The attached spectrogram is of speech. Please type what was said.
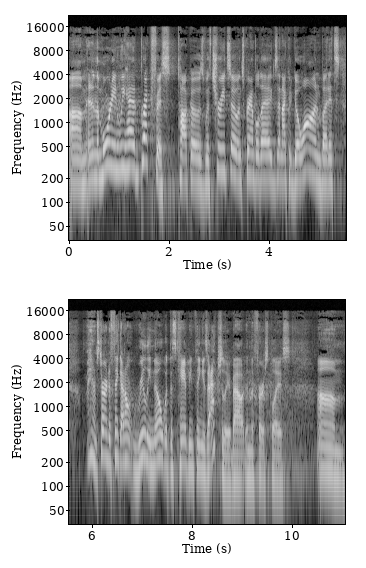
Um, and in the morning, we had breakfast tacos with chorizo and scrambled eggs and I could go on, but it's, man, I'm starting to think I don't really know what this camping thing is actually about in the first place. Um,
